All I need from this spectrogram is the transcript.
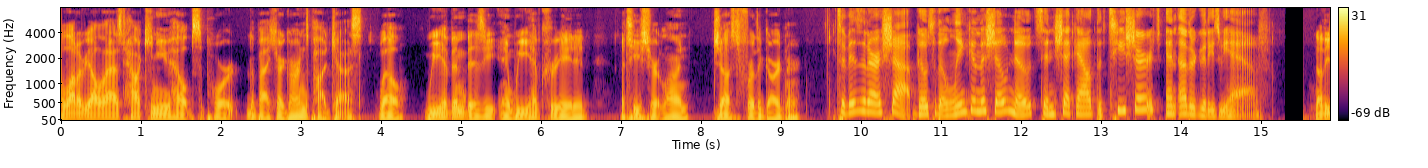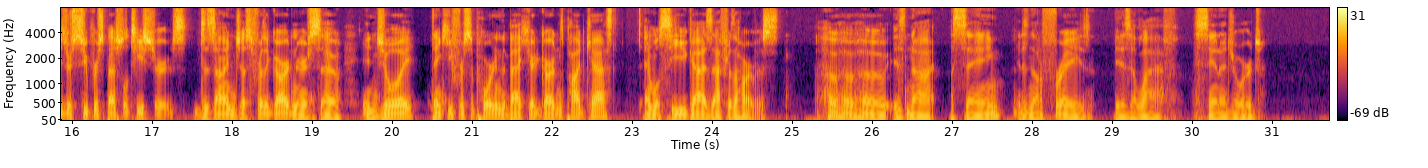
A lot of y'all asked, how can you help support the Backyard Gardens podcast? Well, we have been busy and we have created a t shirt line just for the gardener. To visit our shop, go to the link in the show notes and check out the t shirts and other goodies we have. Now, these are super special t shirts designed just for the gardener. So enjoy. Thank you for supporting the Backyard Gardens podcast, and we'll see you guys after the harvest. Ho, ho, ho is not a saying, it is not a phrase, it is a laugh. Santa George.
